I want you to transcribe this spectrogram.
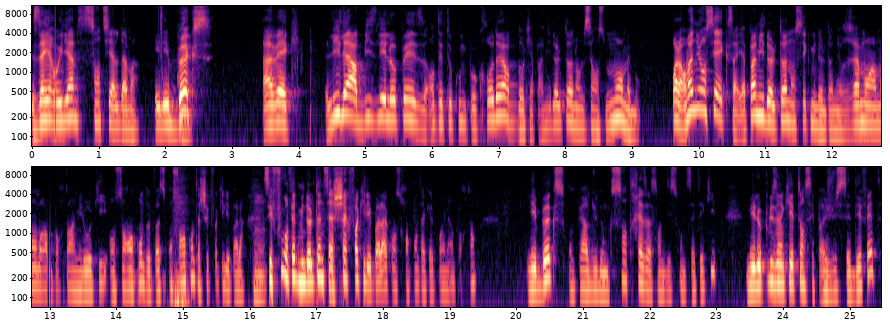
Zaire Williams, Santi Aldama. Et les Bucks, avec Lillard, Beasley, Lopez, Antetokounmpo, Crowder. Donc il n'y a pas Middleton, on le sait en ce moment, mais bon. Voilà, on va nuancer avec ça. Il n'y a pas Middleton. On sait que Middleton est vraiment un membre important à Milwaukee. On s'en rend compte de toute façon. On s'en rend compte à chaque fois qu'il n'est pas là. Hmm. C'est fou en fait. Middleton, c'est à chaque fois qu'il n'est pas là qu'on se rend compte à quel point il est important. Les Bucks ont perdu donc 113 à 110 contre cette équipe. Mais le plus inquiétant, c'est pas juste cette défaite.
